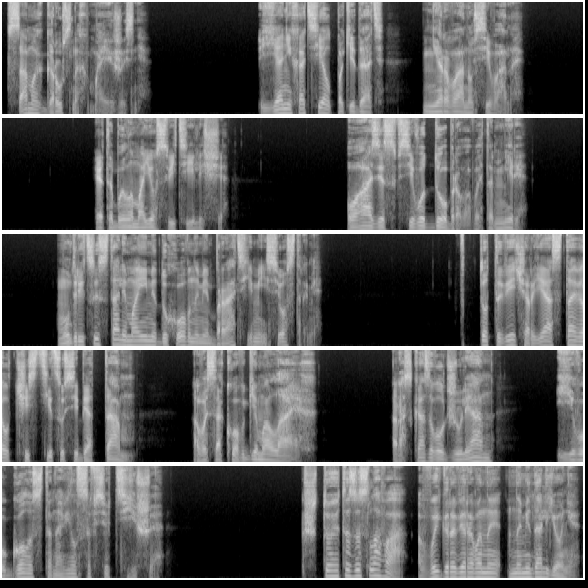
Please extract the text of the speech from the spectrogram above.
самых грустных в моей жизни. Я не хотел покидать Нирвану Сиваны. Это было мое святилище — оазис всего доброго в этом мире. Мудрецы стали моими духовными братьями и сестрами. В тот вечер я оставил частицу себя там, высоко в Гималаях, рассказывал Джулиан, и его голос становился все тише. Что это за слова, выгравированы на медальоне?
